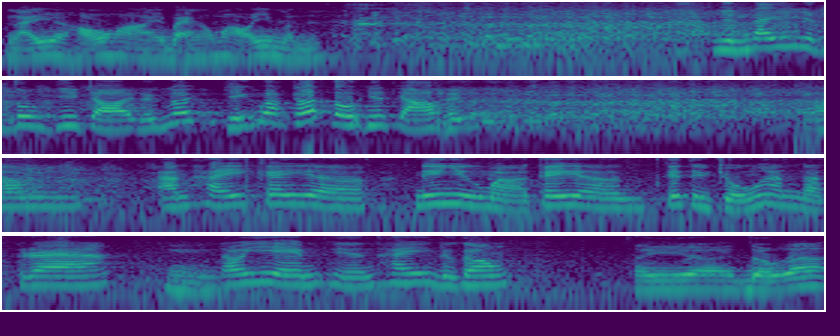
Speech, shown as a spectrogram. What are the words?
nãy giờ hỏi hoài bạn không hỏi gì mình. Nhìn đây với nhìn tôi chi trời đừng nói chuyện qua kết tôi nha trời. Ừm, anh thấy cái ờ, nếu như mà cái ờ, cái tiêu chuẩn anh đặt ra Ừ. đối với em thì anh thấy được không? Thì ờ, được á.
